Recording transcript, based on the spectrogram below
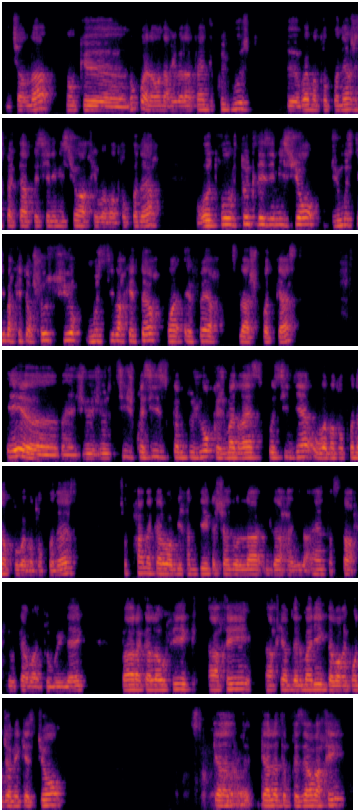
Inch'Allah. Donc, euh, donc voilà, on arrive à la fin du quick boost de Web Entrepreneur. J'espère que tu as apprécié l'émission Après Web Entrepreneur On retrouve toutes les émissions du Mousti Marketer Show sur moustimarketer.fr slash podcast. Et euh, ben, je, je, si je précise comme toujours que je m'adresse aussi bien aux web entrepreneurs qu'aux web entrepreneuses. سبحانك وبحمدك أشهد أن لا إله إلا أنت أستغفرك وأتوب إليك Barakallahu fik, Akhi, Akhi Abdelmalik, d'avoir répondu à mes questions. Qu'Allah te préserve, Akhi.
